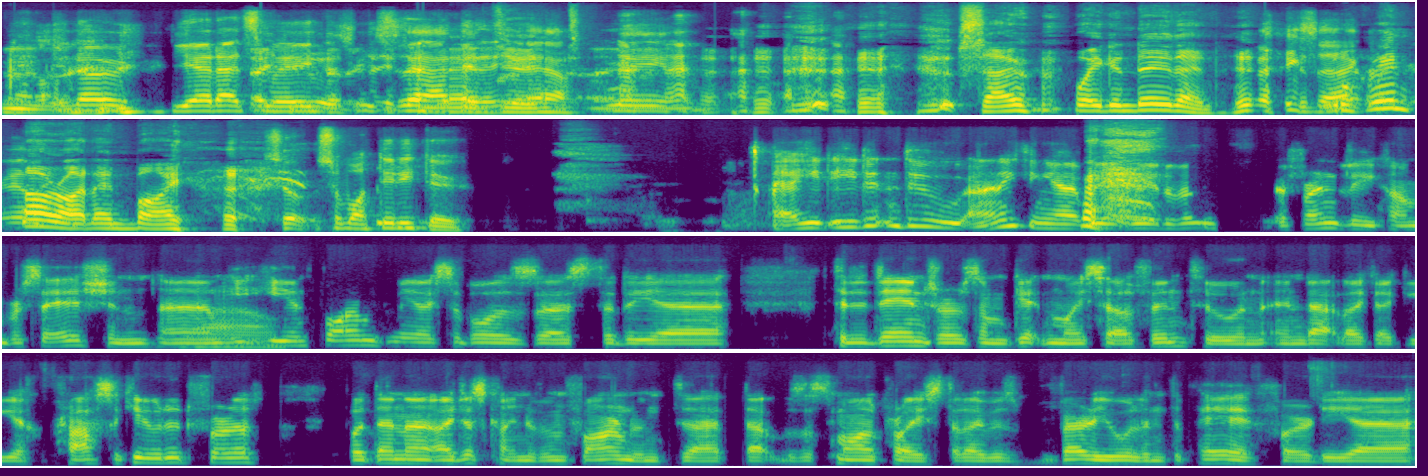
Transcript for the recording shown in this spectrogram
You know, yeah, that's Thank me. you, It's- it's that. Yeah, me. so what are you gonna do then? Exactly, really. All right then. Bye. So, so what did he do? Uh, he, he didn't do anything yet. We, we had a very friendly conversation. Um, Wow. he, he informed me, I suppose, as to the uh, to the dangers I'm getting myself into, and, and that like I could get prosecuted for it. But then I, I just kind of informed him that that was a small price that I was very willing to pay for the uh,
